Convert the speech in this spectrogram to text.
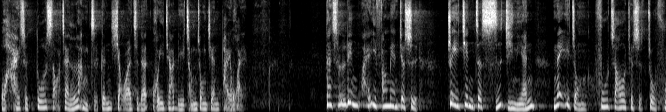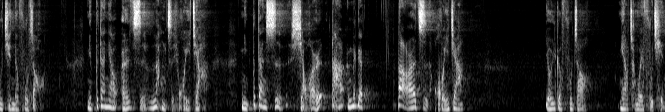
我还是多少在浪子跟小儿子的回家旅程中间徘徊。但是另外一方面，就是最近这十几年那一种呼召，就是做父亲的呼召。你不但要儿子浪子回家，你不但是小儿大那个大儿子回家，有一个呼召，你要成为父亲。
